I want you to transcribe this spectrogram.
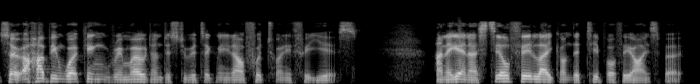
So I have been working remote and distributed now for 23 years. And again, I still feel like on the tip of the iceberg.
